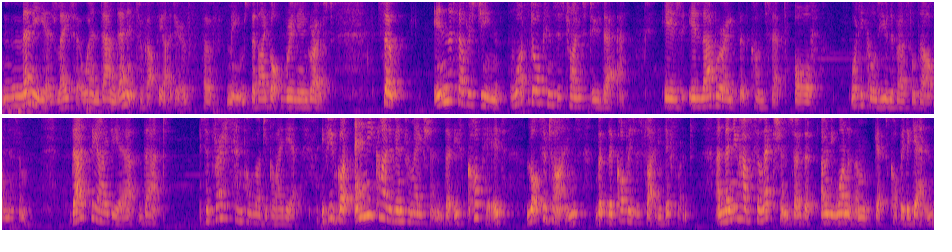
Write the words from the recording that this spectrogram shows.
many years later when Dan Dennett took up the idea of, of memes that I got really engrossed. So, in The Selfish Gene, what Dawkins is trying to do there is elaborate the concept of what he calls universal Darwinism. That's the idea that it's a very simple logical idea. If you've got any kind of information that is copied lots of times, but the copies are slightly different, and then you have selection so that only one of them gets copied again,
